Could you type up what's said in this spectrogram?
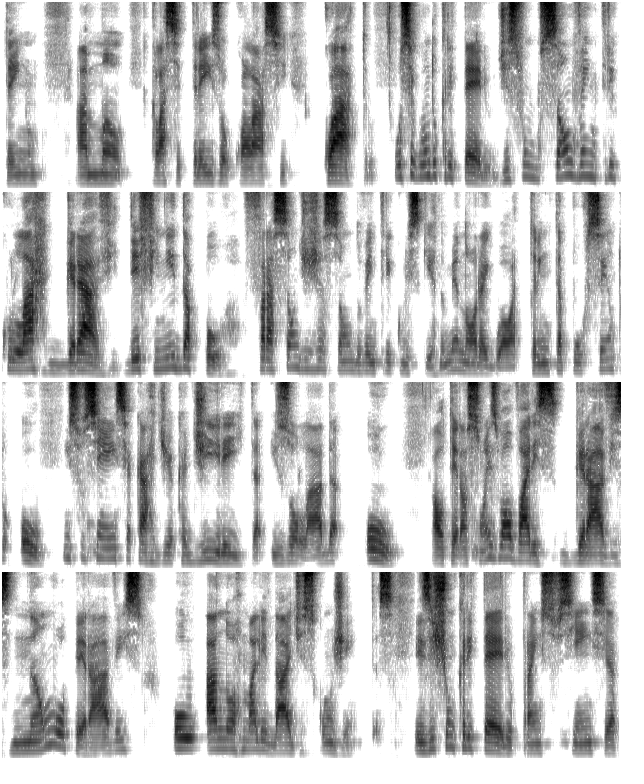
tenho à mão, classe 3 ou classe 4. O segundo critério, disfunção ventricular grave, definida por fração de ejeção do ventrículo esquerdo menor ou igual a 30% ou insuficiência cardíaca direita isolada ou alterações valvares graves não operáveis ou anormalidades congênitas. Existe um critério para insuficiência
